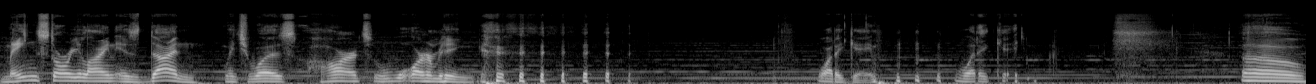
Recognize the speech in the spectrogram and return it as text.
main storyline is done, which was heartwarming. what a game. what a game. Oh,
